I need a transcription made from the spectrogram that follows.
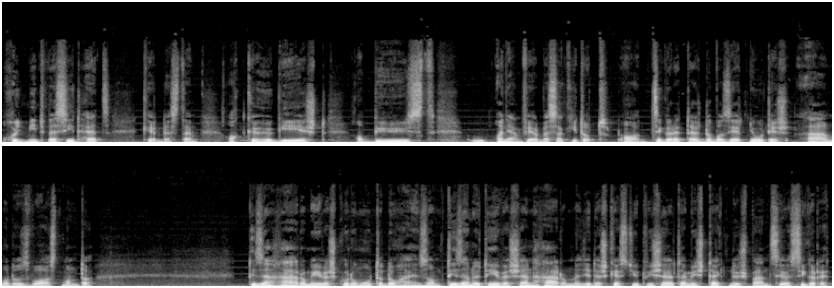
Hogy mit veszíthetsz? kérdeztem. A köhögést, a bűzt. Anyám félbeszakított. A cigarettás dobozért nyúlt, és álmodozva azt mondta. 13 éves korom óta dohányzom. 15 évesen háromnegyedes kesztyűt viseltem, és teknős páncél cigarett,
